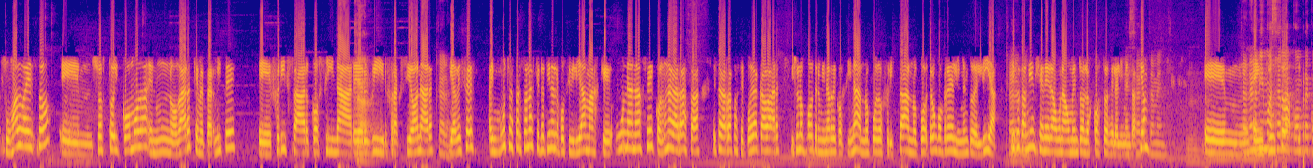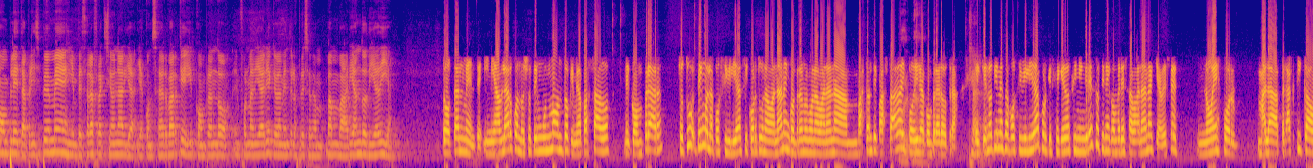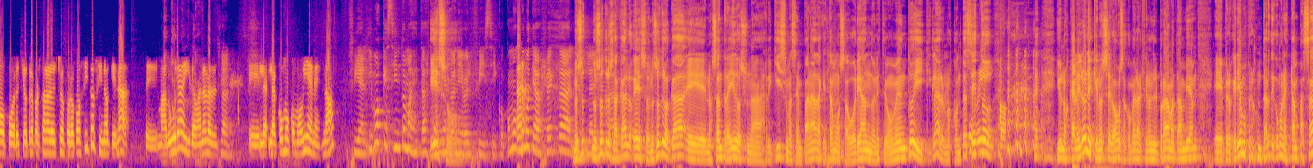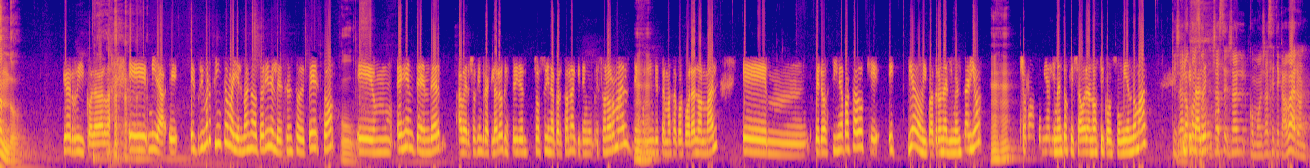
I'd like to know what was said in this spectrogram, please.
sumado a eso, eh, yo estoy cómoda en un hogar que me permite eh, frizar, cocinar, hervir, fraccionar, y a veces hay muchas personas que no tienen la posibilidad más que una nace con una garrafa, esa garrafa se puede acabar y yo no puedo terminar de cocinar, no puedo frizar, no puedo, tengo que comprar el alimento del día. y eso también genera un aumento en los costos de la alimentación. Exactamente. Eh, no es lo mismo hacer la compra completa a principio de mes y empezar a fraccionar y a, conservar que ir comprando en forma diaria, que obviamente los precios van variando día a día. Totalmente. Y ni hablar cuando yo tengo un monto que me ha pasado de comprar yo tengo la posibilidad, si corto una banana, encontrarme con una banana bastante pasada y poder ir a comprar otra. El que no tiene esa posibilidad porque se quedó sin ingreso tiene que comer esa banana que a veces no es por mala práctica o porque otra persona lo ha hecho a propósito, sino que nada, se madura y la banana eh, la, como como viene, ¿no? Bien, ¿y vos qué síntomas estás teniendo a nivel físico? ¿Cómo, ah. cómo te afecta Nosotros acá, eso, nosotros acá eh, nos han traído unas riquísimas empanadas que estamos saboreando en este momento y claro, nos contás esto y unos canelones que no sé, lo vamos a comer al final del programa también, eh, pero queríamos preguntarte cómo la están pasando. Qué rico, la verdad. Eh, mira, el primer síntoma y el más notorio es el descenso de peso. Uh. es entender a ver, yo siempre aclaro que estoy yo soy una persona que tengo un peso normal, tengo un índice de masa corporal normal, em, pero sí me ha pasado que he cambiado mi patrón alimentario. Yo consumí alimentos que ya ahora no estoy consumiendo más. Que ya los tal vez... ya, como ya se te acabaron.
